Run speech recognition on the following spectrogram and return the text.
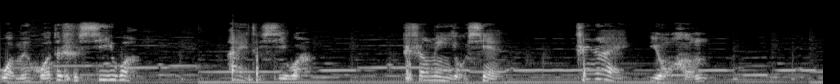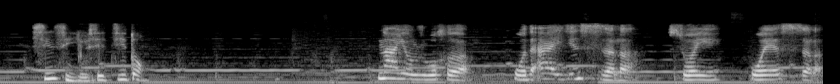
我们活的是希望，爱的希望。生命有限，真爱永恒。星星有些激动。那又如何？我的爱已经死了，所以我也死了。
